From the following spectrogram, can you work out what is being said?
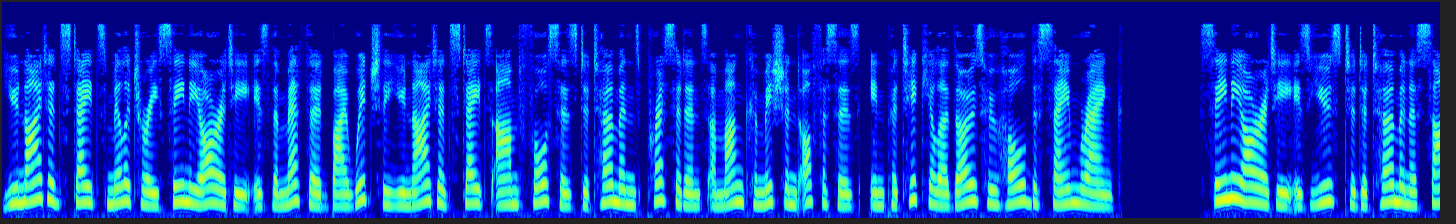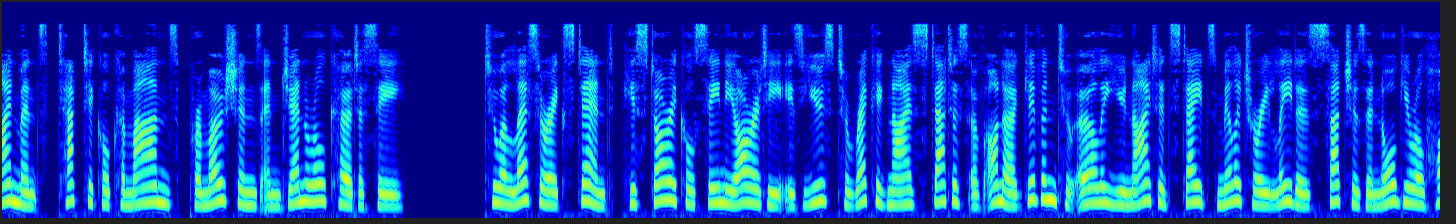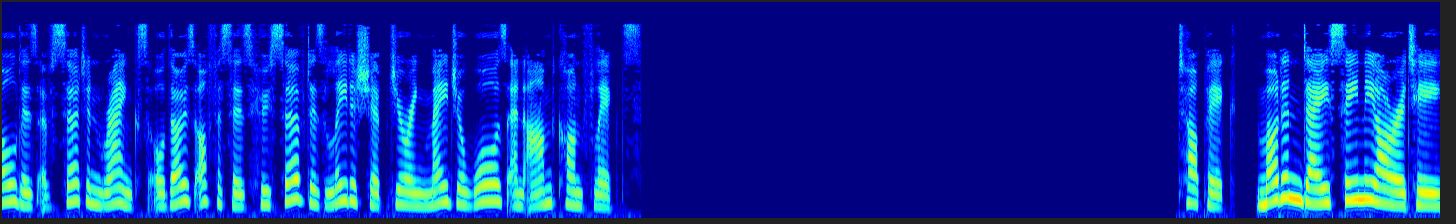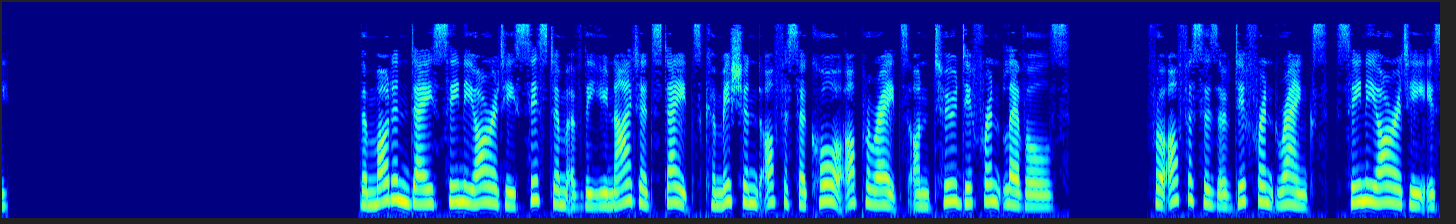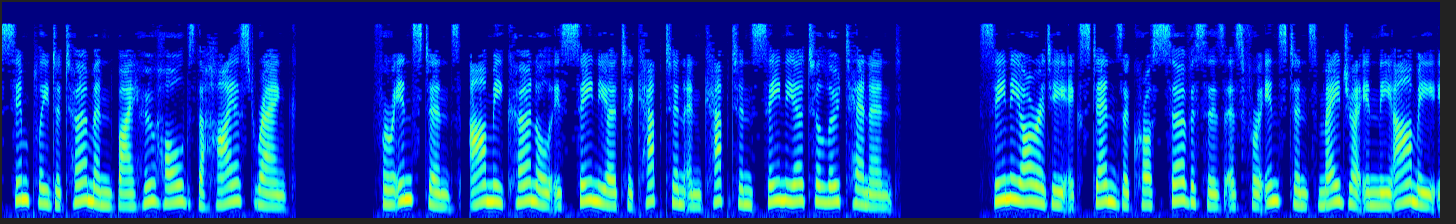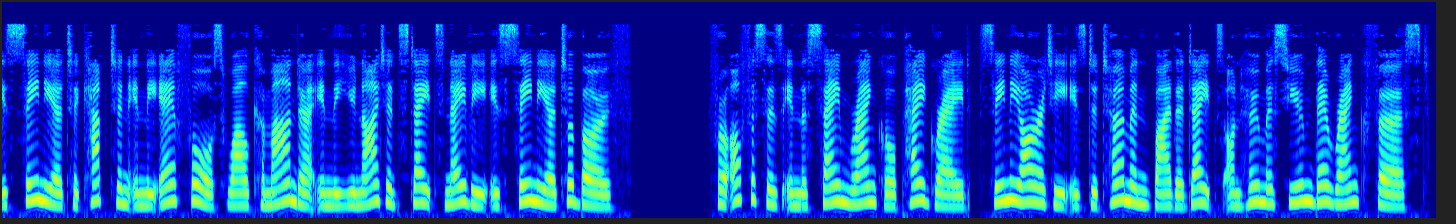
United States military seniority is the method by which the United States Armed Forces determines precedence among commissioned officers, in particular those who hold the same rank. Seniority is used to determine assignments, tactical commands, promotions and general courtesy. To a lesser extent, historical seniority is used to recognize status of honor given to early United States military leaders such as inaugural holders of certain ranks or those officers who served as leadership during major wars and armed conflicts. Modern-day seniority The modern-day seniority system of the United States Commissioned Officer Corps operates on two different levels. For officers of different ranks, seniority is simply determined by who holds the highest rank. For instance, Army colonel is senior to captain and captain senior to lieutenant. Seniority extends across services as for instance Major in the Army is senior to Captain in the Air Force while Commander in the United States Navy is senior to both. For officers in the same rank or pay grade, seniority is determined by the dates on whom assumed their rank first.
